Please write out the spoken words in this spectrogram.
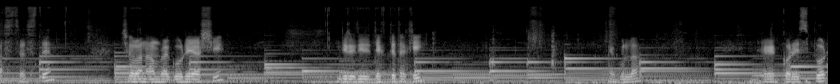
আস্তে আস্তে। চলুন আমরা ঘুরে আসি। ধীরে ধীরে দেখতে থাকি এগুলা এক এক করে স্পট।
